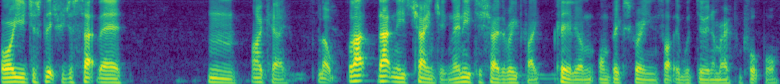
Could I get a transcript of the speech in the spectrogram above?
or are you just literally just sat there? Hmm. Okay. No. Well, that that needs changing. They need to show the replay clearly on, on big screens like they would do in American football.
